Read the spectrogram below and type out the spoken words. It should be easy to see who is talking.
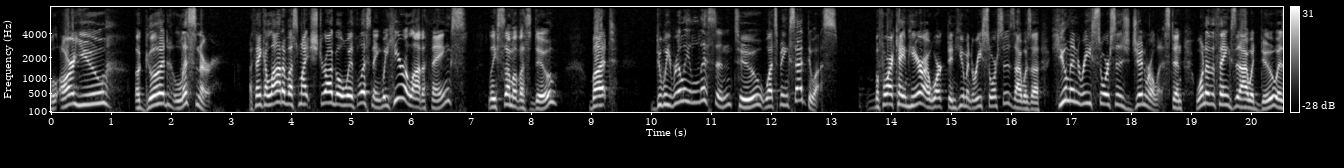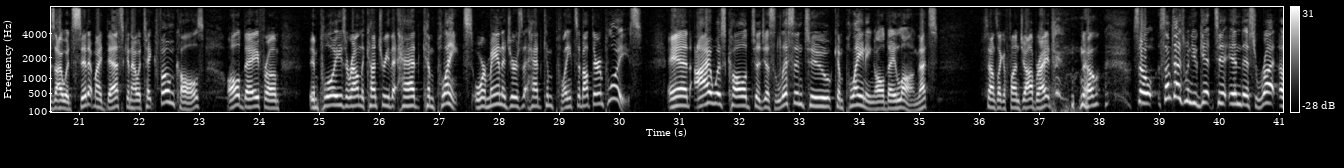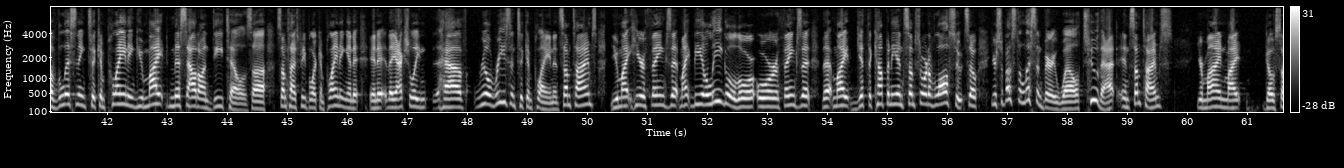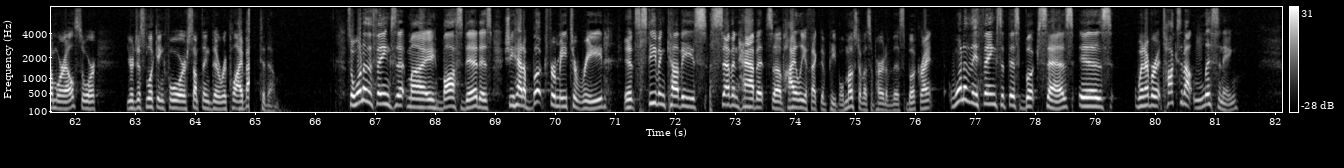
Speaker 1: Well, are you a good listener? I think a lot of us might struggle with listening. We hear a lot of things, at least some of us do, but do we really listen to what's being said to us? Before I came here, I worked in human resources. I was a human resources generalist. And one of the things that I would do is I would sit at my desk and I would take phone calls all day from employees around the country that had complaints or managers that had complaints about their employees. And I was called to just listen to complaining all day long. That sounds like a fun job, right? no? So sometimes when you get to in this rut of listening to complaining, you might miss out on details. Uh, sometimes people are complaining, and, it, and it, they actually have real reason to complain. And sometimes you might hear things that might be illegal or, or things that, that might get the company in some sort of lawsuit. So you're supposed to listen very well to that, and sometimes your mind might go somewhere else, or you're just looking for something to reply back to them. So, one of the things that my boss did is she had a book for me to read. It's Stephen Covey's Seven Habits of Highly Effective People. Most of us have heard of this book, right? One of the things that this book says is whenever it talks about listening,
